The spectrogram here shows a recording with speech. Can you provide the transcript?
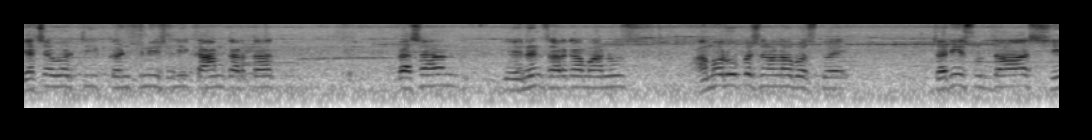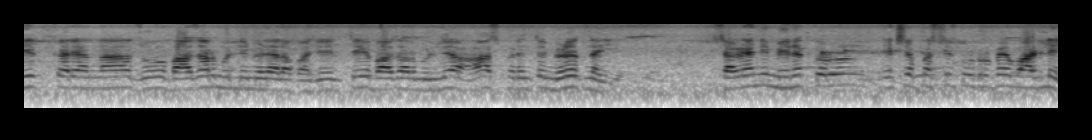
याच्यावरती कंटिन्युअसली काम करतात. प्रशांत गेहनेंसारखा माणूस अमर उपोषणाला बसतो आहे तरीसुद्धा शेतकऱ्यांना जो बाजारमूल्य मिळायला पाहिजे ते बाजारमूल्य आजपर्यंत मिळत नाही आहे सगळ्यांनी मेहनत करून एकशे पस्तीस कोटी रुपये वाढले.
